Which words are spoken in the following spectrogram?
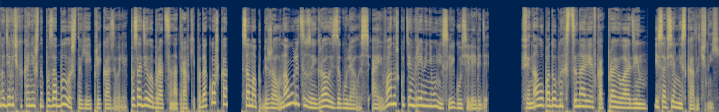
Но девочка, конечно, позабыла, что ей приказывали. Посадила братца на травке под окошко, сама побежала на улицу, заигралась, загулялась, а Иванушку тем временем унесли гуси-лебеди. Финал у подобных сценариев, как правило, один и совсем не сказочный.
